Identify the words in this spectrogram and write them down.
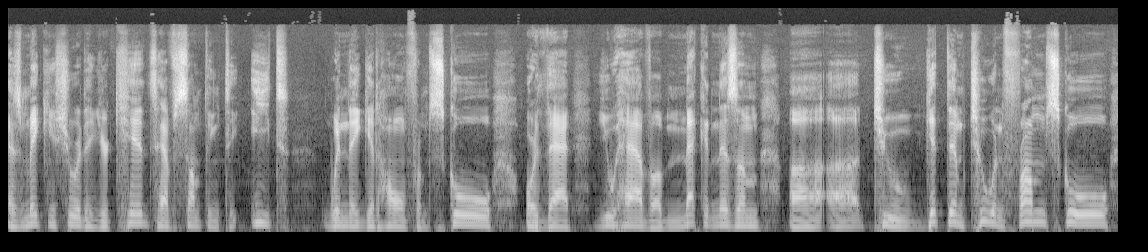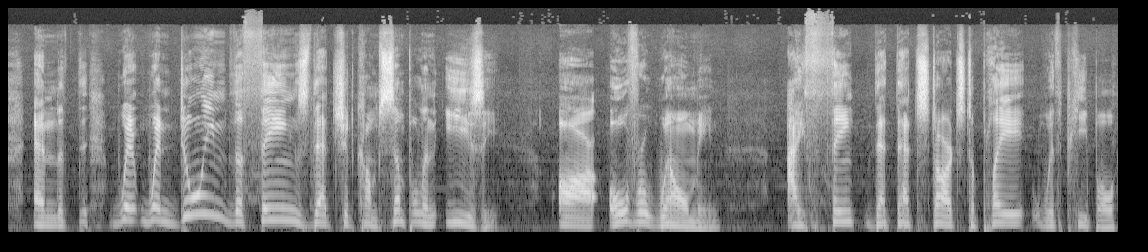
as making sure that your kids have something to eat when they get home from school or that you have a mechanism uh, uh, to get them to and from school. And th- when, when doing the things that should come simple and easy are overwhelming I think that that starts to play with people.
